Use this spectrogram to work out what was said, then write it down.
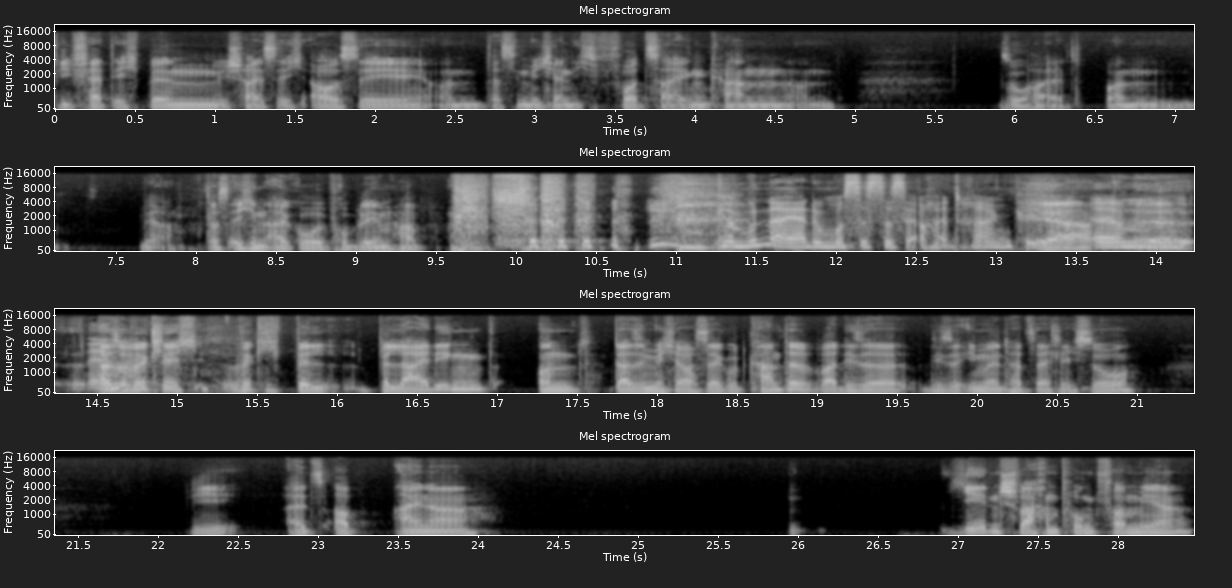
wie fett ich bin, wie scheiße ich aussehe und dass sie mich ja nicht vorzeigen kann und so halt. Und ja, dass ich ein Alkoholproblem habe. Kein Wunder, ja, du musstest das ja auch ertragen. Ja, ähm, äh, also ähm, wirklich, wirklich be beleidigend. Und da sie mich ja auch sehr gut kannte, war diese diese E-Mail tatsächlich so, wie als ob einer jeden schwachen Punkt von mir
